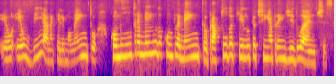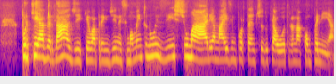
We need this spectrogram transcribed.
eu, eu via naquele momento como um tremendo complemento para tudo aquilo que eu tinha aprendido antes. Porque a verdade que eu aprendi nesse momento, não existe uma área mais importante do que a outra na companhia.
